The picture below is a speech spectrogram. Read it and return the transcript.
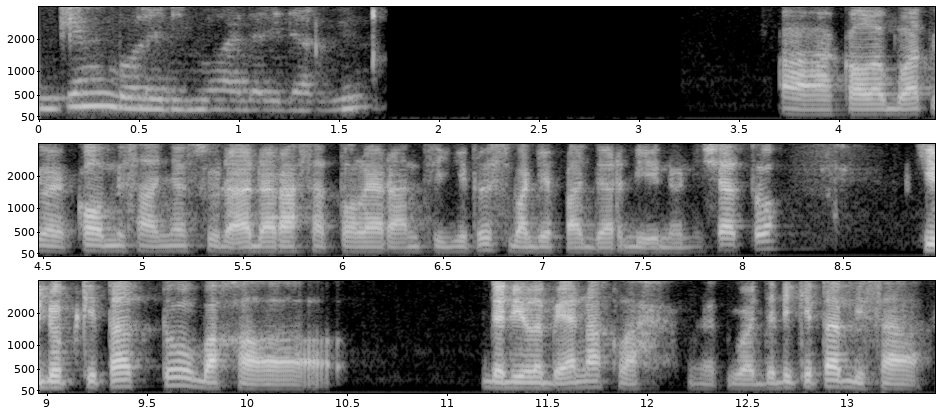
Mungkin boleh dimulai dari Darwin. Uh, kalau buat gue, kalau misalnya sudah ada rasa toleransi gitu sebagai pelajar di Indonesia tuh, hidup kita tuh bakal jadi lebih enak lah menurut gue. Jadi kita bisa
